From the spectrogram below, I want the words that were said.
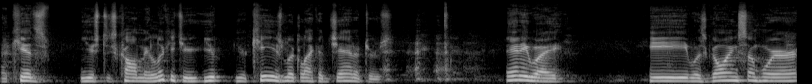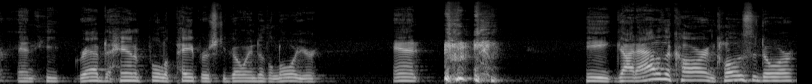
My kids used to call me, look at you, you your keys look like a janitor's. Anyway, he was going somewhere and he grabbed a handful of papers to go into the lawyer. And he got out of the car and closed the door.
